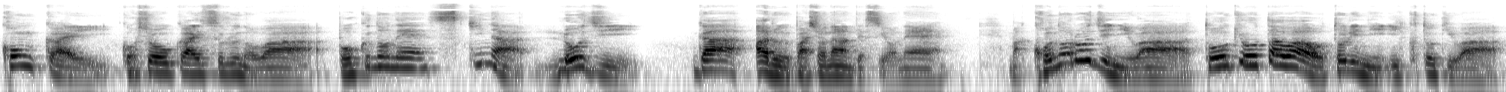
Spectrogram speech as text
今回ご紹介するのは、僕のね、好きな路地がある場所なんですよね。まあ、この路地には、東京タワーを取りに行くときは、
